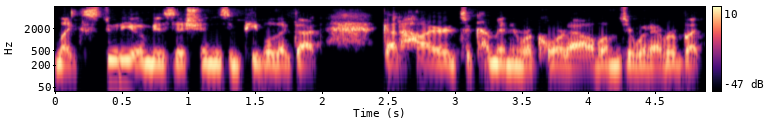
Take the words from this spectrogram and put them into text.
like studio musicians and people that got got hired to come in and record albums or whatever but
